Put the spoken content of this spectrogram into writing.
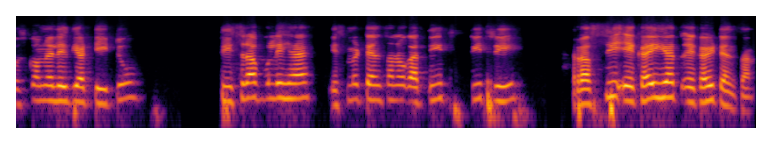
उसको हमने लिख दिया T2 तीसरा पुली है, इसमें टेंशन होगा टी टी थ्री रस्सी एक ही है तो एक ही टेंशन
